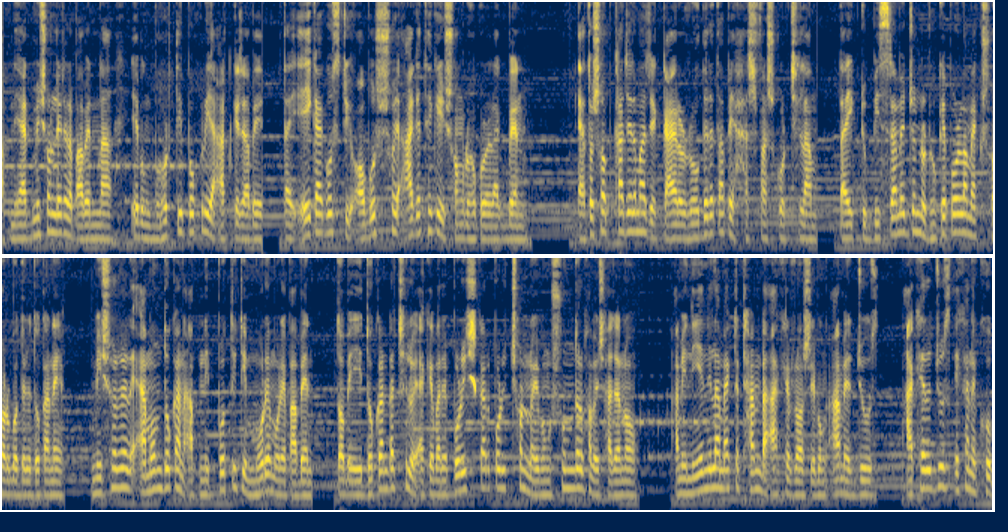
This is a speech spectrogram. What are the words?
আপনি অ্যাডমিশন লেটার পাবেন না এবং ভর্তি প্রক্রিয়া আটকে যাবে। তাই এই কাগজটি অবশ্যই আগে থেকেই সংগ্রহ করে রাখবেন। এত সব কাজের মাঝে কায়ের রোদের তাপে হাঁসফাঁস করছিলাম, তাই একটু বিশ্রামের জন্য ঢুকে পড়লাম এক শরবতের দোকানে। মিশরের এমন দোকান আপনি প্রতিটি মোড়ে মোড়ে পাবেন, তবে এই দোকানটা ছিল একেবারে পরিষ্কার, পরিচ্ছন্ন এবং সুন্দরভাবে সাজানো। আমি নিয়ে নিলাম একটা ঠান্ডা আখের রস এবং আমের জুস। আখের জুস এখানে খুব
